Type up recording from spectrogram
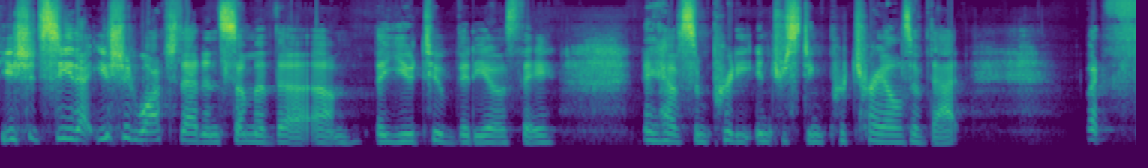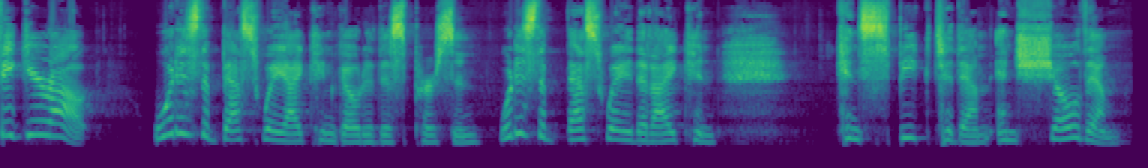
You should see that. You should watch that in some of the um, the YouTube videos. They they have some pretty interesting portrayals of that. But figure out what is the best way I can go to this person. What is the best way that I can can speak to them and show them,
